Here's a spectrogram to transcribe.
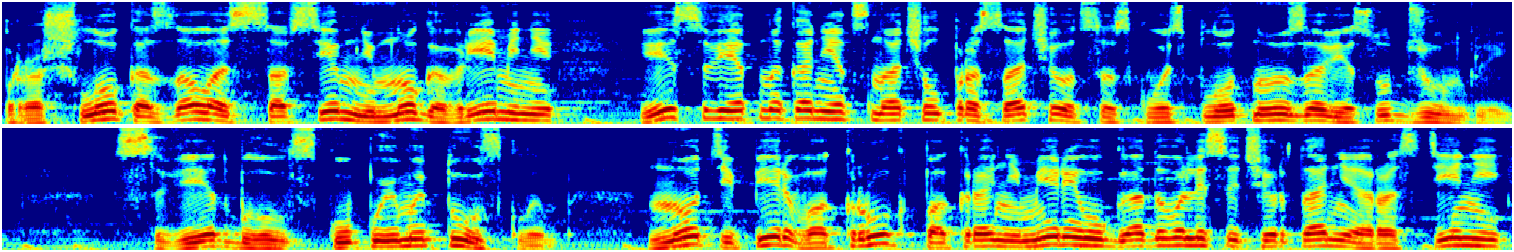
Прошло, казалось, совсем немного времени, и свет, наконец, начал просачиваться сквозь плотную завесу джунглей. Свет был скупым и тусклым, но теперь вокруг, по крайней мере, угадывались очертания растений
